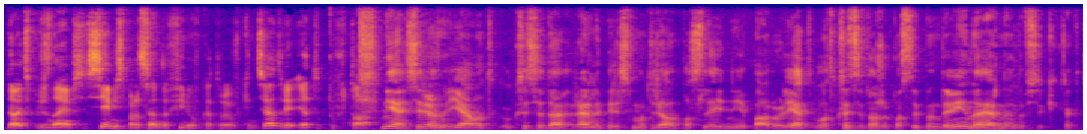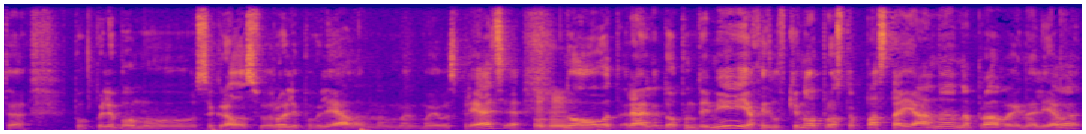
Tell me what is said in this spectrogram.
давайте признаемся, 70% фильмов, которые в кинотеатре, это туфта. Не, серьезно, я вот, кстати, да, реально пересмотрел последние пару лет. Вот, кстати, тоже после пандемии, наверное, это все-таки как-то по- по-любому сыграло свою роль и повлияло на мо- мое восприятие. Но вот реально до пандемии я ходил в кино просто постоянно, направо и налево.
